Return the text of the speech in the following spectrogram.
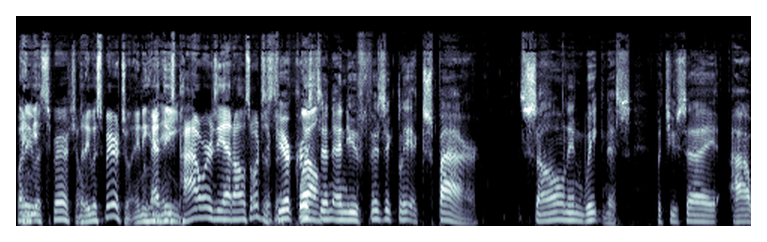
But and he was spiritual. But he was spiritual. And he I mean, had these he- powers. He had all sorts of If stuff. you're a Well- Christian and you physically expire, sown in weakness, but you say, I,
